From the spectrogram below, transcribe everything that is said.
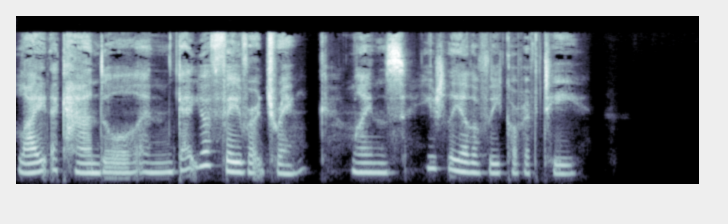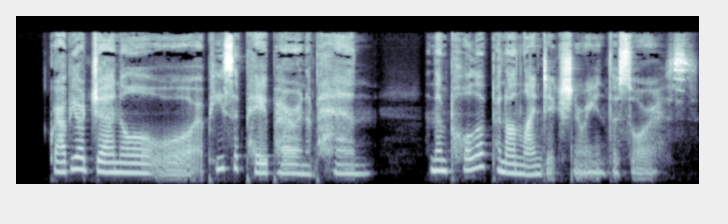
light a candle, and get your favorite drink. Mine's usually a lovely cup of tea. Grab your journal or a piece of paper and a pen, and then pull up an online dictionary and thesaurus.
